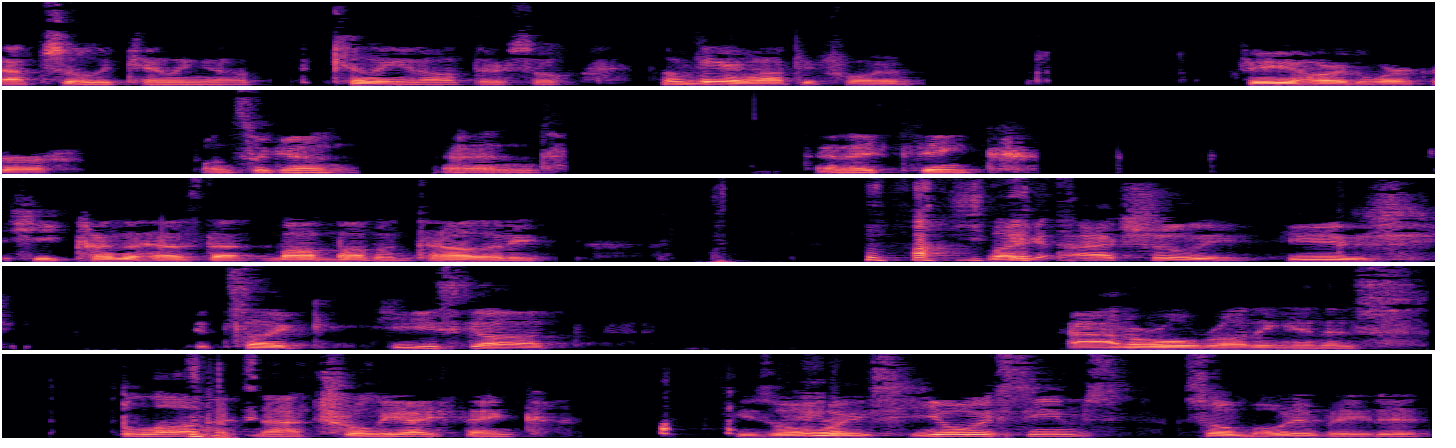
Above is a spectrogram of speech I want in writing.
absolutely killing out killing it out there. So I'm very happy for him. Very hard worker once again. And and I think he kinda has that Mamba mentality. Like actually he's it's like he's got Adderall running in his blood naturally, I think. He's always he always seems so motivated.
